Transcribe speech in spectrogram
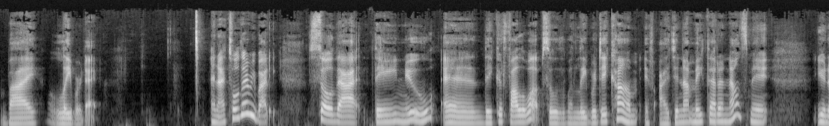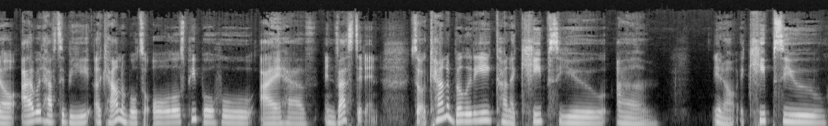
by Labor Day. And I told everybody so that they knew and they could follow up. So when Labor Day come, if I did not make that announcement, you know, I would have to be accountable to all those people who I have invested in. So accountability kind of keeps you um you know, it keeps you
